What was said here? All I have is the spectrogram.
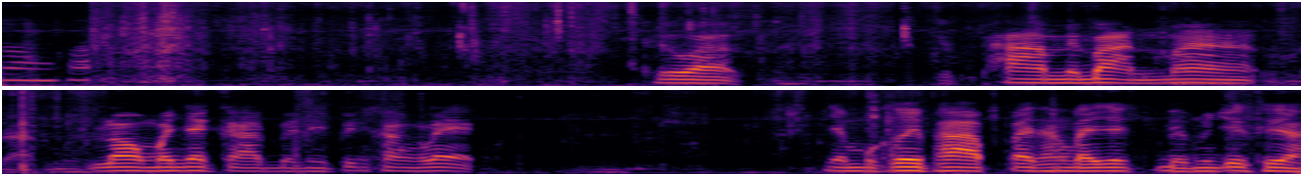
ลองก็คือว่าพาแม่บ้านมาดับมือลองบรรยากาศแบบนี้เป็นครั้งแรก ยังไม่เคยพาไปทางใดแบบนี้จักเถื่อ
